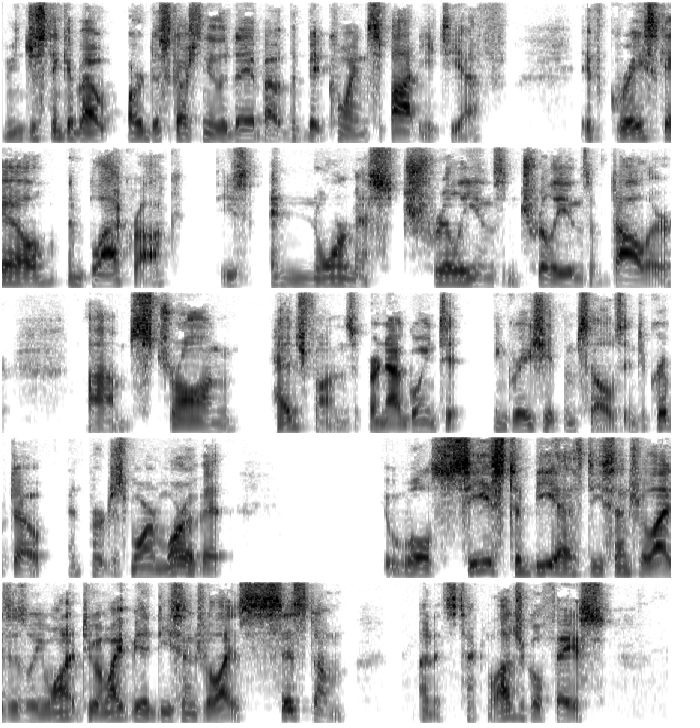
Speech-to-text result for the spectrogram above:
I mean, just think about our discussion the other day about the Bitcoin spot ETF. If Grayscale and BlackRock, these enormous trillions and trillions of dollar um, strong hedge funds, are now going to ingratiate themselves into crypto and purchase more and more of it, it will cease to be as decentralized as we want it to. It might be a decentralized system on its technological face,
